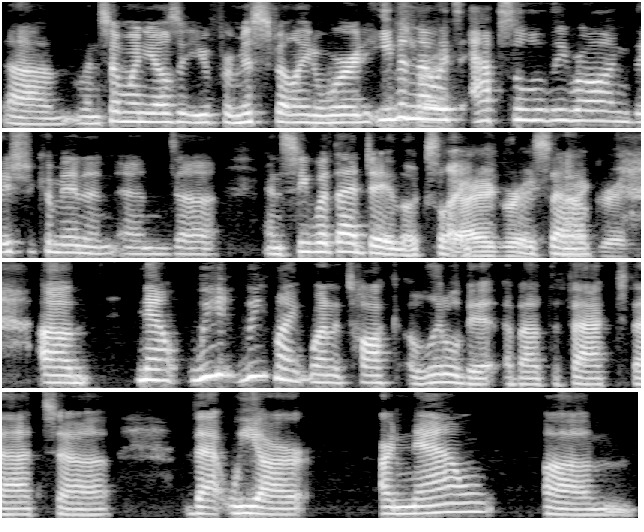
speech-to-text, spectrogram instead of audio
Um, when someone yells at you for misspelling a word, even That's though right. it's absolutely wrong, they should come in and and uh, and see what that day looks like. I agree. So, I agree. Um, now, we, we might want to talk a little bit about the fact that uh, that we are are now, um,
